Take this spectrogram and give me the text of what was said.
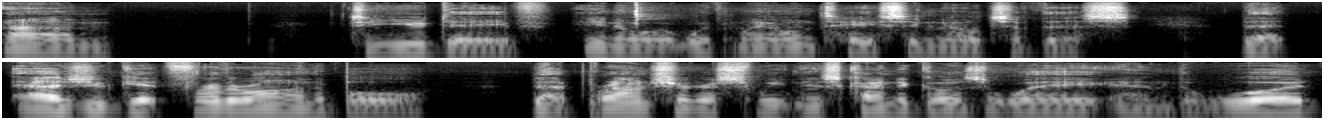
um, to you, Dave, you know, with my own tasting notes of this, that as you get further on in the bowl, that brown sugar sweetness kind of goes away, and the wood,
